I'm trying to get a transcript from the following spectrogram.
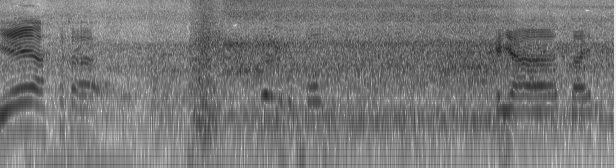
Yeah. やー大変。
